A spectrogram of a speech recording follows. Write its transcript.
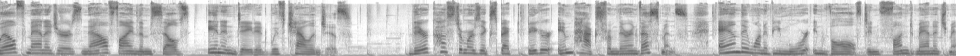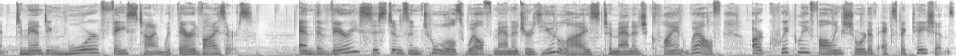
Wealth managers now find themselves inundated with challenges. Their customers expect bigger impacts from their investments, and they want to be more involved in fund management, demanding more face time with their advisors. And the very systems and tools wealth managers utilize to manage client wealth are quickly falling short of expectations,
